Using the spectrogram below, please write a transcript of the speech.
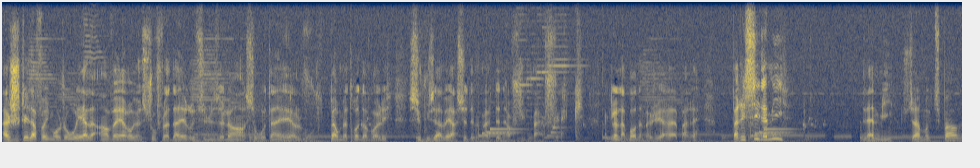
Ajoutez la feuille Mojo et elle enverra un souffle d'air. Utilisez-la en sautant et elle vous permettra de voler si vous avez assez d'énergie magique. Fait que là, la barre de magie apparaît. Par ici, l'ami! L'ami? C'est à moi que tu parles?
